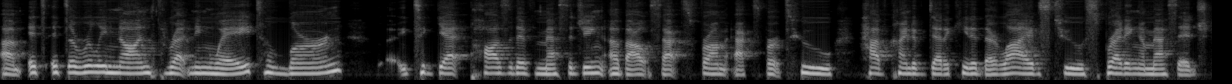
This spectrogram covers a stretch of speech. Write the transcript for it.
um, it's, it's a really non-threatening way to learn to get positive messaging about sex from experts who have kind of dedicated their lives to spreading a message,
